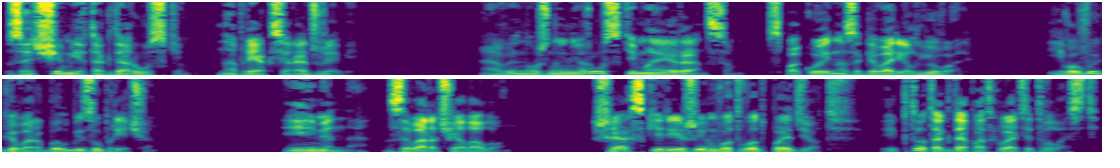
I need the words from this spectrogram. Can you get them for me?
зачем я тогда русским?» — напрягся Раджеви. «А вы нужны не русским, а иранцам», — спокойно заговорил Юваль. Его выговор был безупречен. «Именно», — заворчал Алон. «Шахский режим вот-вот падет, и кто тогда подхватит власть?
